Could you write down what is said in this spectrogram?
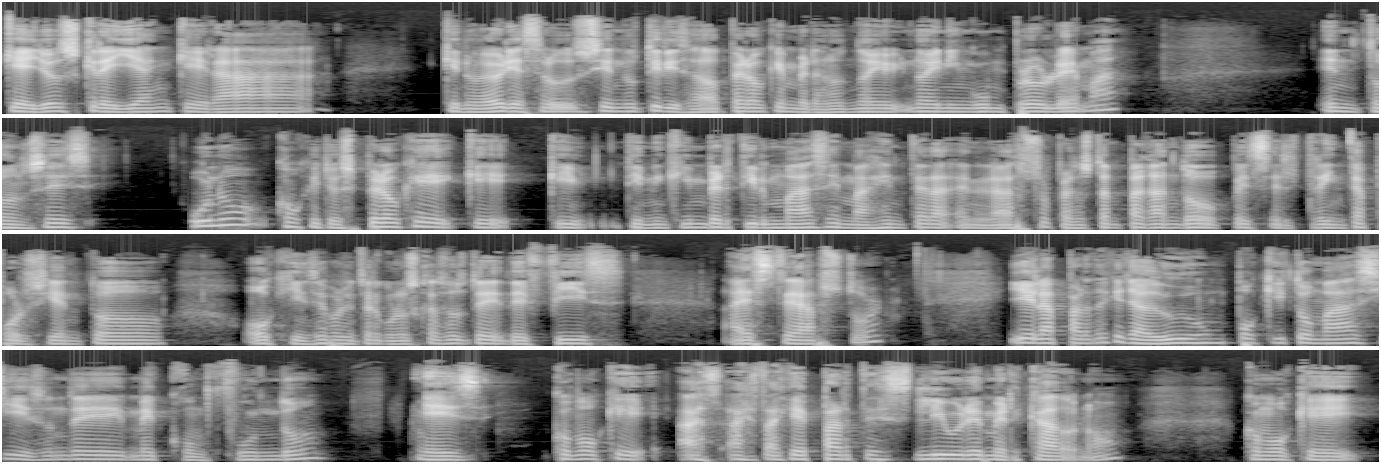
que ellos creían que era que no debería estar siendo utilizado, pero que en verdad no hay, no hay ningún problema. Entonces, uno, como que yo espero que, que, tienen que invertir más en más gente en el App Store, por eso están pagando pues, el 30% o 15% en algunos casos de, de fees a este App Store. Y en la parte que ya dudo un poquito más y es donde me confundo, es como que hasta qué parte es libre mercado, ¿no? Como que,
